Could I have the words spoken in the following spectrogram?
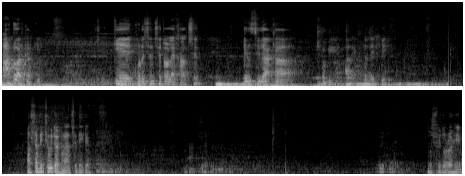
আর্ট ওয়ার্ক আর কি। কে করেছেন সেটাও লেখা আছে। পেন্সিলে আঁকা ছবি আর একটা দেখি। আশরাফির ছবিটা ওখানে আছে দিকে মুশফিকুর রহিম।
